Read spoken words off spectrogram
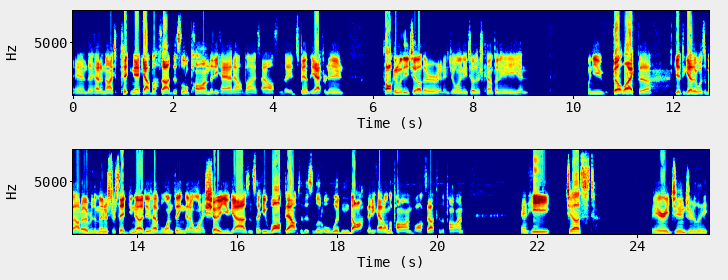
and they had a nice picnic out beside this little pond that he had out by his house and they had spent the afternoon talking with each other and enjoying each other's company and when you felt like the get together was about over, the minister said, You know, I do have one thing that I want to show you guys. And so he walked out to this little wooden dock that he had on the pond, walks out to the pond, and he just very gingerly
